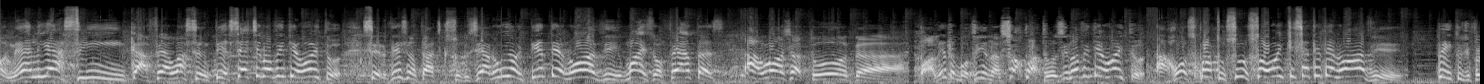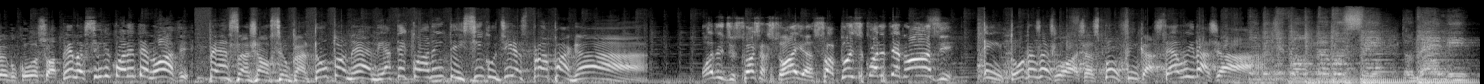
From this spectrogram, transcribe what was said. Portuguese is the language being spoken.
Tonelli é assim, café La Santé 7,98, cerveja Antártica Sub-Zero 1,89, mais ofertas, a loja toda. Paleta bovina só 14,98, arroz Pato Sul só 8,79. Peito de frango com osso apenas 5,49. Peça já o seu cartão Tonelli até 45 dias para pagar. Óleo de soja soia só 2,49. Em todas as lojas, Bonfim Castelo e Irajá. Tudo de bom pra você, Tonelli.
